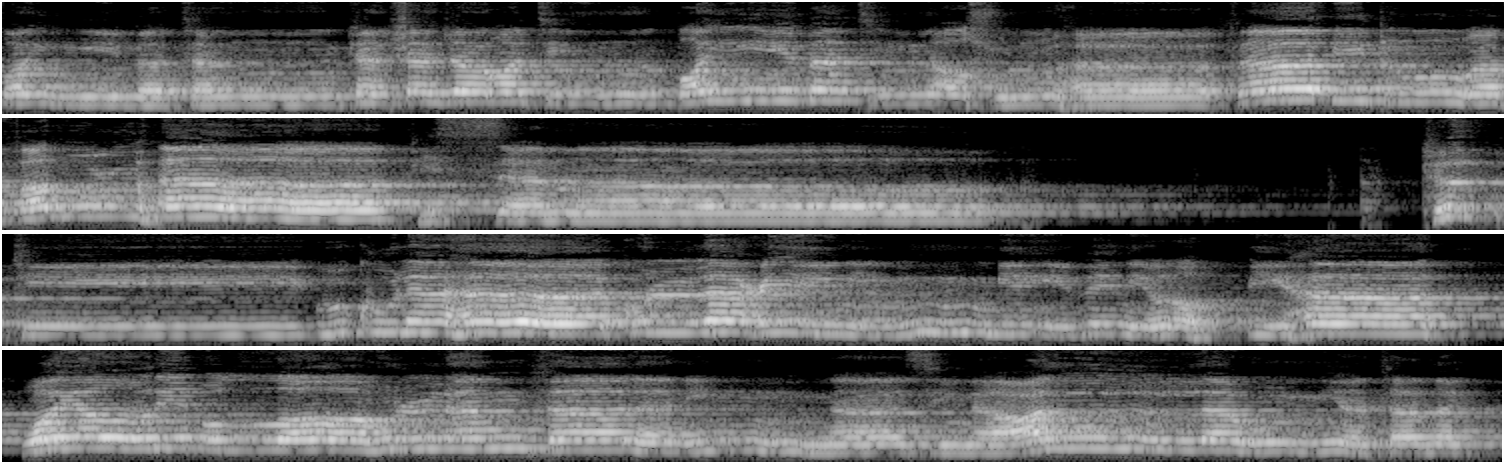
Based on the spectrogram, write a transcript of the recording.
طيبة كشجرة طيبة أصلها ثابت وفرعها في السماء. تؤتي أكلها كل حين بإذن ربها ويضرب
